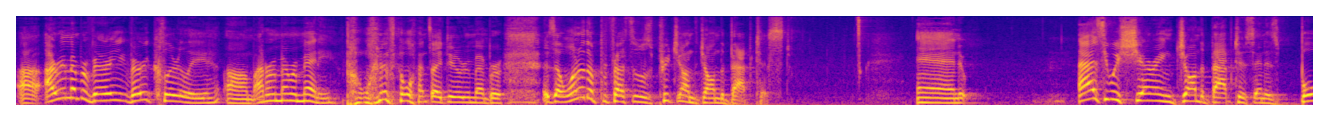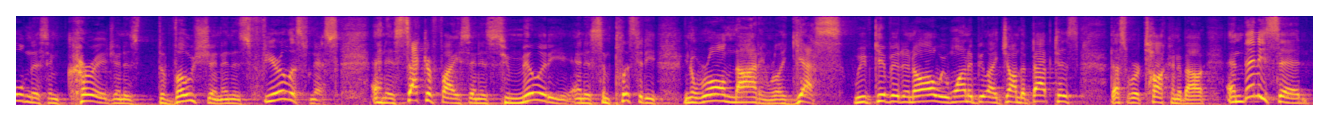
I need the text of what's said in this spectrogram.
uh, I remember very, very clearly, um, I don't remember many, but one of the ones I do remember is that one of the professors was preaching on John the Baptist. And as he was sharing John the Baptist and his boldness and courage and his devotion and his fearlessness and his sacrifice and his humility and his simplicity, you know, we're all nodding. We're like, yes, we've given it all. We want to be like John the Baptist. That's what we're talking about. And then he said,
